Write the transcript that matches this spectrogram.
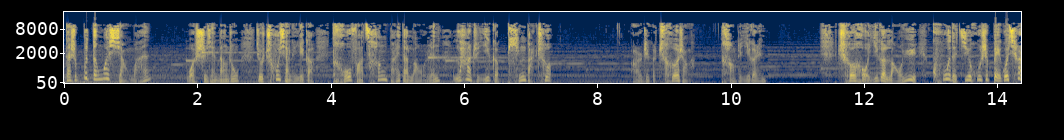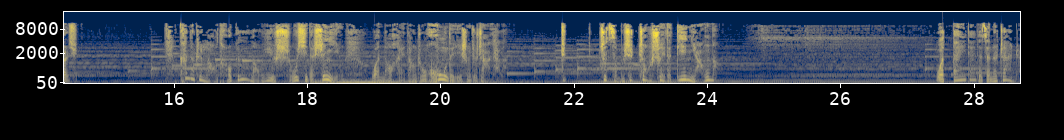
但是不等我想完，我视线当中就出现了一个头发苍白的老人，拉着一个平板车，而这个车上啊躺着一个人，车后一个老妪哭的几乎是背过气儿去。看到这老头跟老妪熟悉的身影，我脑海当中轰的一声就炸开了。这怎么是赵帅的爹娘呢？我呆呆的在那站着，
